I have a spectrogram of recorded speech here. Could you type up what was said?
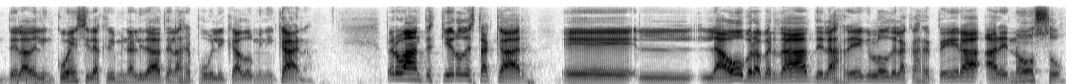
de la delincuencia y la criminalidad en la República Dominicana. Pero antes quiero destacar eh, la obra, ¿verdad?, del arreglo de la carretera Arenoso,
